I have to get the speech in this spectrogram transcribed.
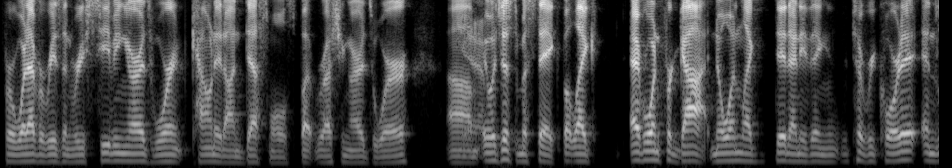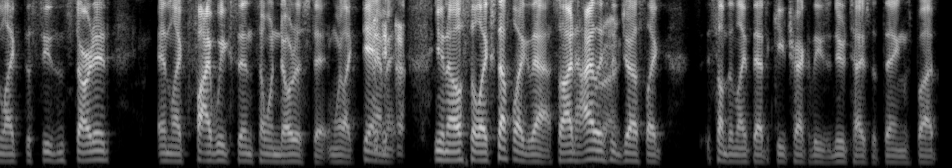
for whatever reason, receiving yards weren't counted on decimals, but rushing yards were. Um, yeah. It was just a mistake. But like everyone forgot. No one like did anything to record it. And like the season started and like five weeks in, someone noticed it and we're like, damn it. Yeah. You know, so like stuff like that. So I'd highly right. suggest like something like that to keep track of these new types of things. But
